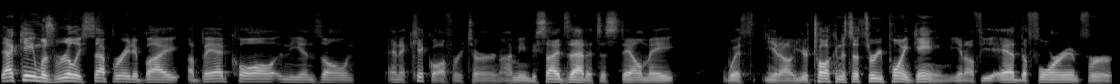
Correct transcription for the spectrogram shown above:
that game was really separated by a bad call in the end zone and a kickoff return. I mean, besides that, it's a stalemate. With you know, you're talking it's a three point game. You know, if you add the four in for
